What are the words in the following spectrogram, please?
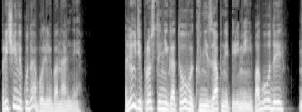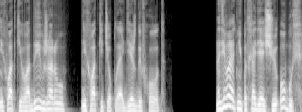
причины куда более банальные. Люди просто не готовы к внезапной перемене погоды, нехватке воды в жару, нехватке теплой одежды в холод. Надевают неподходящую обувь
